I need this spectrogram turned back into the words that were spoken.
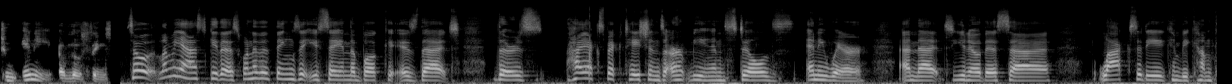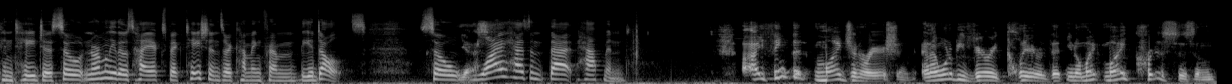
to any of those things. So let me ask you this. One of the things that you say in the book is that there's high expectations aren't being instilled anywhere, and that, you know, this. Uh, laxity can become contagious. So normally those high expectations are coming from the adults. So yes. why hasn't that happened? I think that my generation, and I want to be very clear that, you know, my, my criticism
